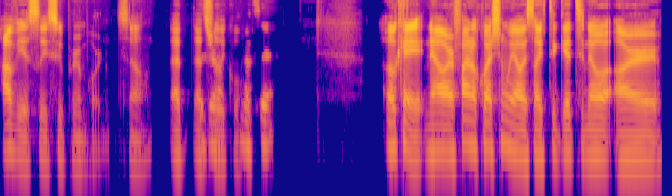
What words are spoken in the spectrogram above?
obviously super important. So that that's really cool. That's it. Okay, now our final question. We always like to get to know our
